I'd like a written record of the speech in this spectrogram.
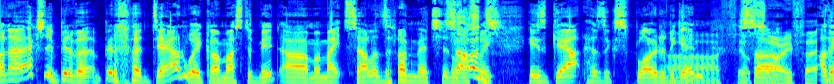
I know, actually, a bit of a, a bit of a down week, I must admit. Uh, my mate Salads that I mentioned last week, his gout has exploded again. Oh, I feel So, sorry for I think we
